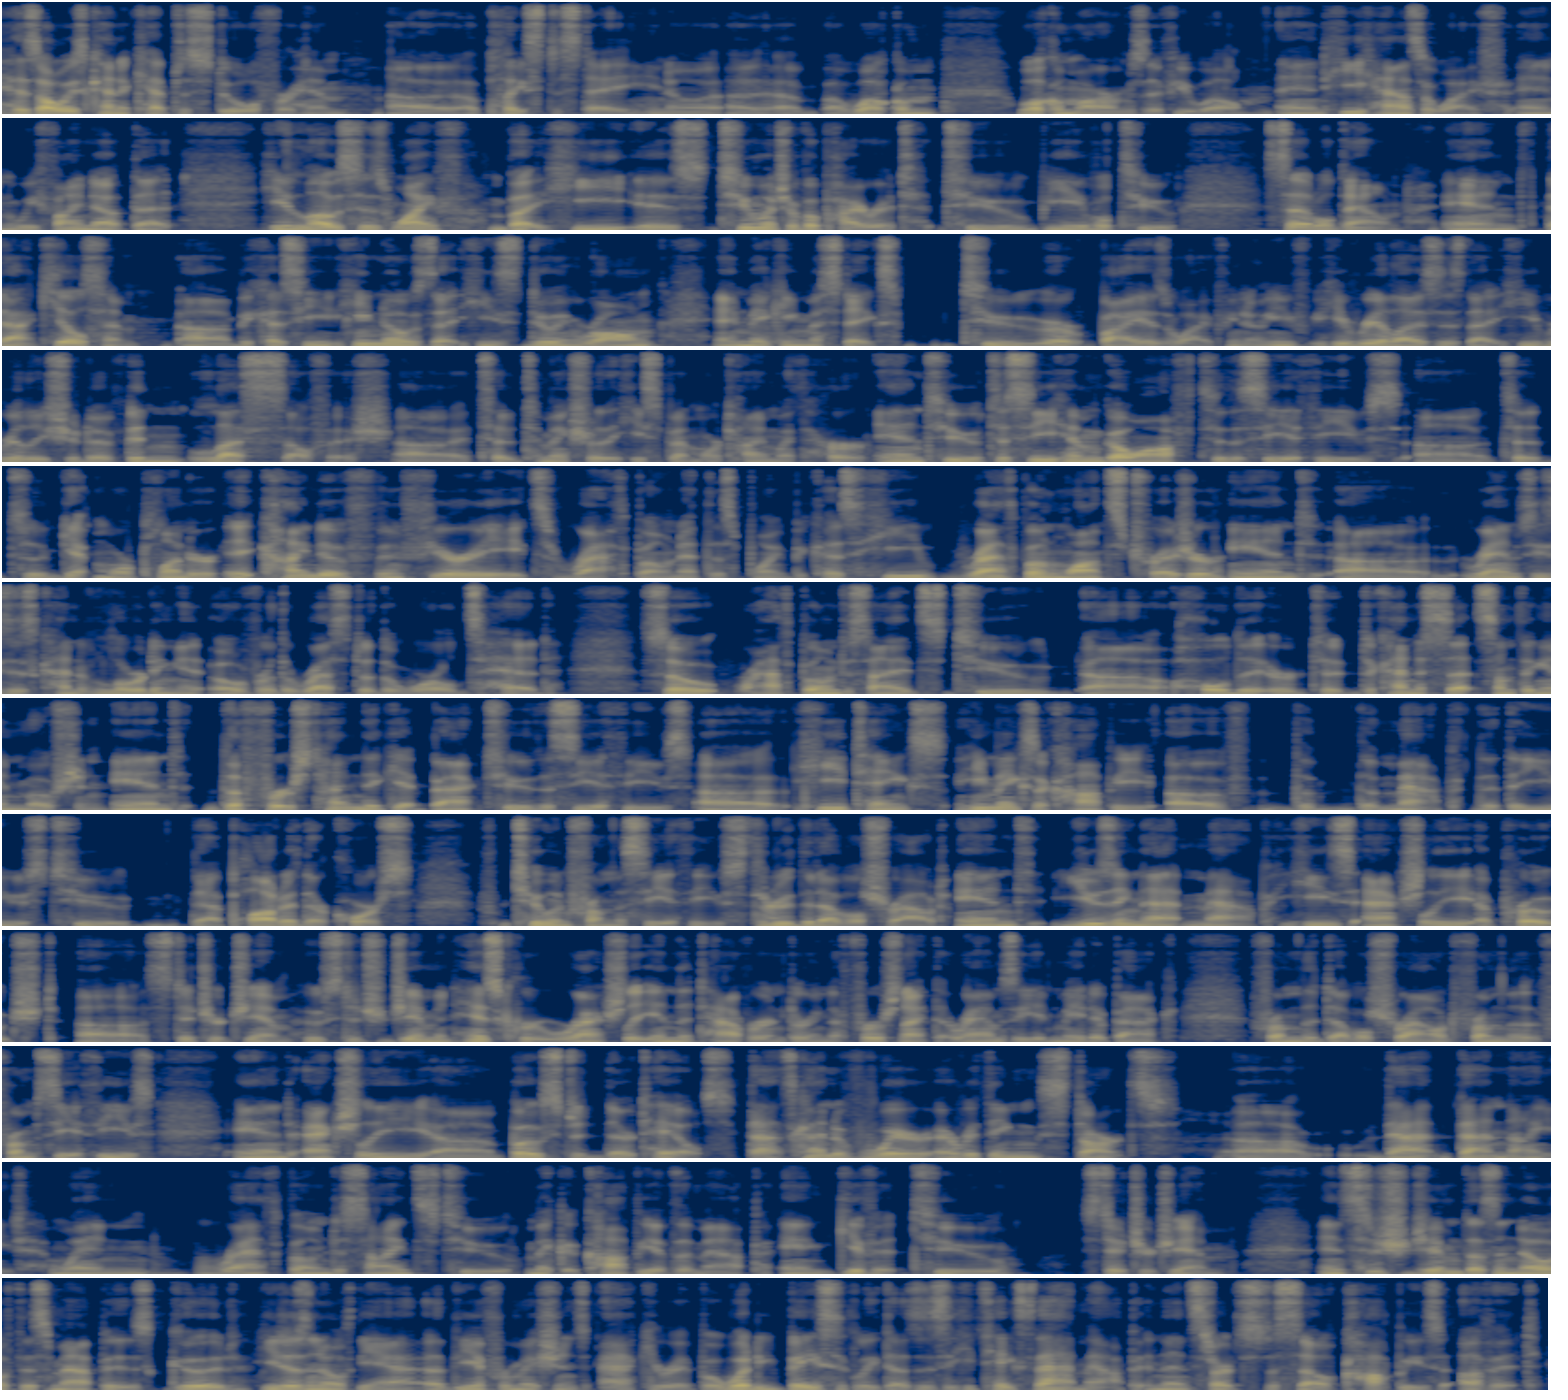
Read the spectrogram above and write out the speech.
has always kind of kept a stool for him, uh, a place to stay, you know, a, a, a, welcome, welcome arms, if you will. And he has a wife, and we find out that he loves his wife, but he is too much of a pirate to be able to settle down, and that kills him uh, because he he knows that he's doing wrong and making mistakes to or by his wife. You know, he he realizes that he really should have been less selfish uh, to to make sure that he spent more time with her, and to to see him go off to the Sea of Thieves uh, to to get more plunder. It kind of infuriates Rathbone at this point because he Rathbone wants treasure, and uh, Ramsey's is kind of lording it over the rest of the world's head. So Rathbone decides to uh, hold it or to to kind of set something in motion. And the first time they get back to the Sea of Thieves. Uh, uh, he takes he makes a copy of the the map that they used to that plotted their course to and from the Sea of Thieves through the Devil's Shroud. And using that map, he's actually approached uh, Stitcher Jim, who Stitcher Jim and his crew were actually in the tavern during the first night that Ramsey had made it back from the Devil's Shroud from the from Sea of Thieves, and actually uh, boasted their tales. That's kind of where everything starts uh, that that night when Rathbone decides to make a copy of the map and give it to Stitcher Jim. And Stitcher Jim doesn't know if this map is good. He doesn't know if the uh, the information is accurate. But what he basically does is he takes that map and then starts to sell copies of it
